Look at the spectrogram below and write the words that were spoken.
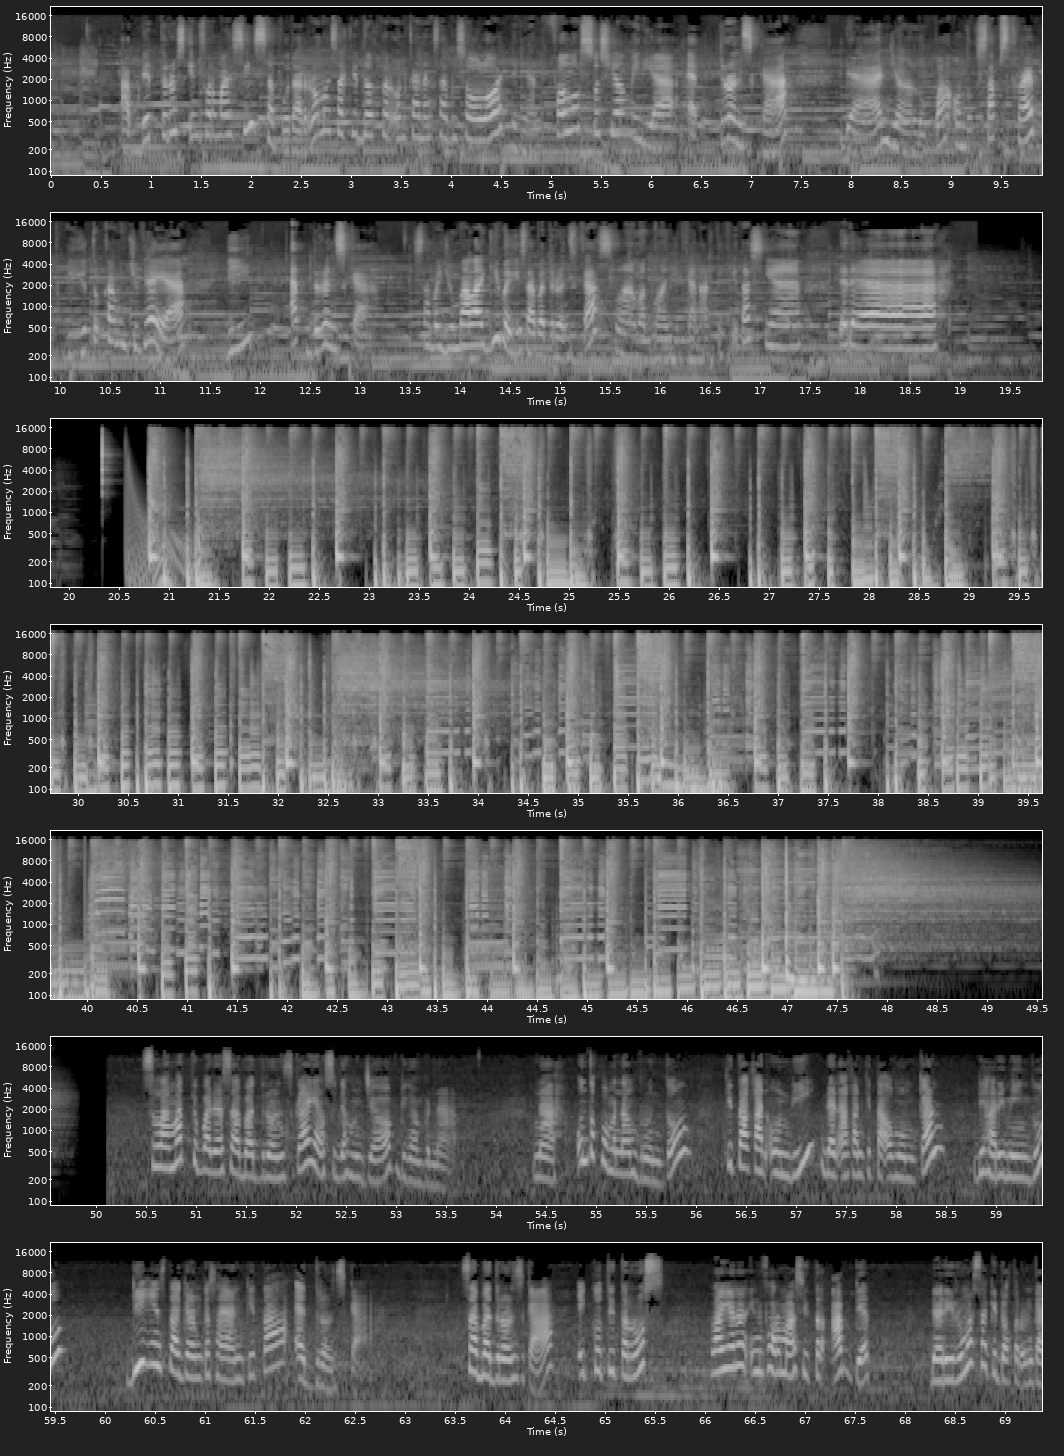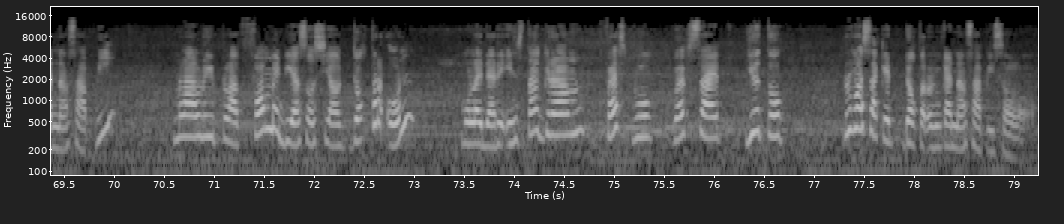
Update terus informasi seputar Rumah Sakit Dr. Unkanang Sapi Solo dengan follow sosial media at Dronska dan jangan lupa untuk subscribe di YouTube kami juga ya di at Dronska. Sampai jumpa lagi bagi sahabat Dronska. Selamat melanjutkan aktivitasnya. Dadah. Kepada sahabat Dronska yang sudah menjawab dengan benar. Nah, untuk pemenang beruntung, kita akan undi dan akan kita umumkan di hari Minggu di Instagram kesayangan kita @dronska. Sahabat Dronska, ikuti terus layanan informasi terupdate dari Rumah Sakit Dr. Un Kandang Sapi melalui platform media sosial Dr. Un mulai dari Instagram, Facebook, website, YouTube Rumah Sakit Dr. Un Kandang Sapi Solo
